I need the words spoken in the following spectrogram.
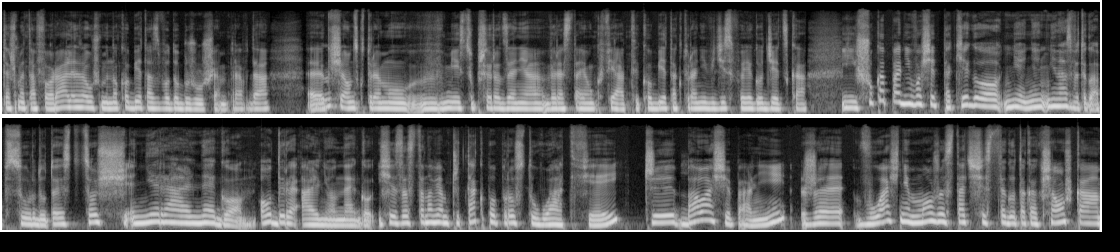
też metaforę, ale załóżmy, no kobieta z wodobrzuszem, prawda? E, mhm. Ksiądz, któremu w miejscu przyrodzenia wyrastają kwiaty, kobieta, która nie widzi swojego dziecka. I szuka pani właśnie takiego, nie, nie, nie nazwę tego absurdu, to jest coś nierealnego, odrealnionego. I się zastanawiam, czy tak po prostu łatwiej Czy bała się pani, że właśnie może stać się z tego taka książka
